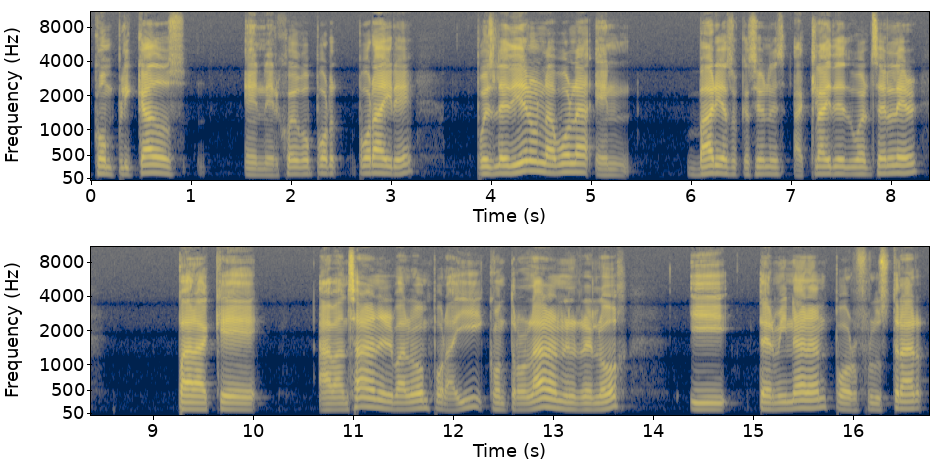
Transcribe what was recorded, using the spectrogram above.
complicados en el juego por, por aire, pues le dieron la bola en varias ocasiones a Clyde Edwards Seller para que avanzaran el balón por ahí, controlaran el reloj y terminaran por frustrar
